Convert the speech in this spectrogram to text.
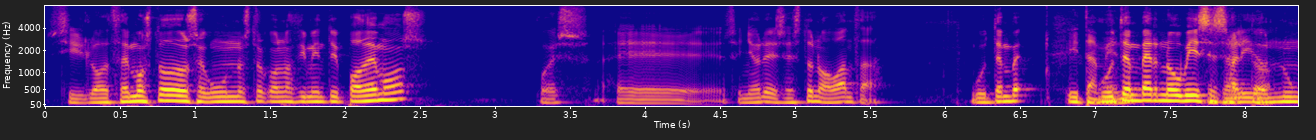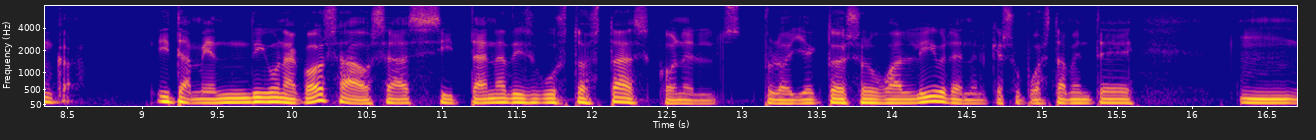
Si lo hacemos todos según nuestro conocimiento y podemos, pues, eh, señores, esto no avanza. Gutenberg, Y también- Gutenberg no hubiese Exacto. salido nunca. Y también digo una cosa, o sea, si tan a disgusto estás con el proyecto de software libre en el que supuestamente mm,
